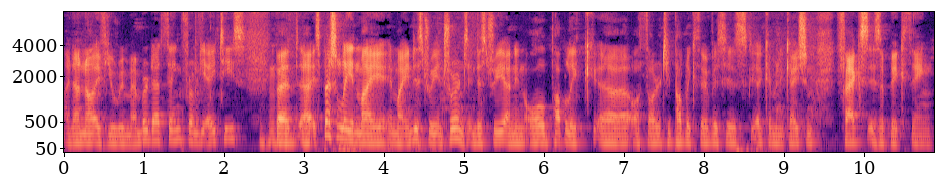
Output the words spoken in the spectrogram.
I don't know if you remember that thing from the 80s, but uh, especially in my in my industry, insurance industry, and in all public uh, authority, public services uh, communication, fax is a big thing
